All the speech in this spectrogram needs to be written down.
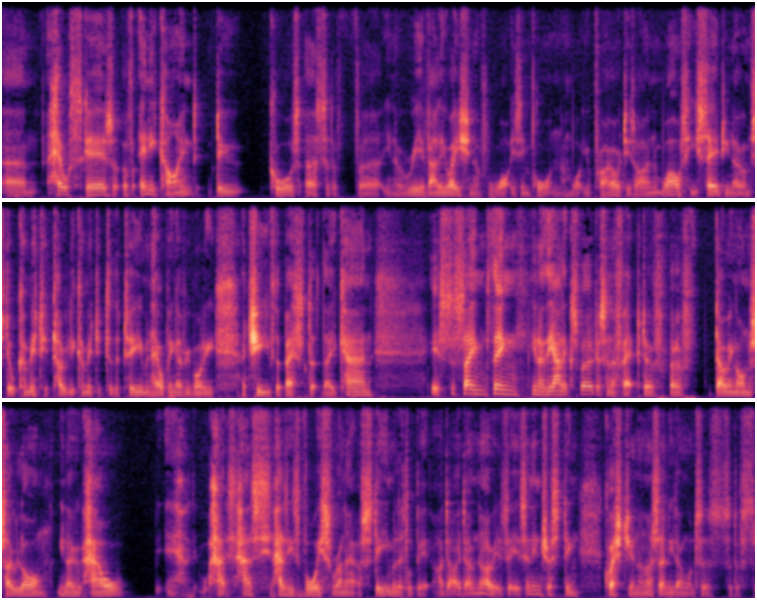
um, health scares of any kind do cause a sort of uh, you know re-evaluation of what is important and what your priorities are. And whilst he said, you know, I'm still committed, totally committed to the team and helping everybody achieve the best that they can, it's the same thing. You know, the Alex Ferguson effect of of going on so long. You know how. Has has has his voice run out of steam a little bit? I don't, I don't know. It's it's an interesting question, and I certainly don't want to sort of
